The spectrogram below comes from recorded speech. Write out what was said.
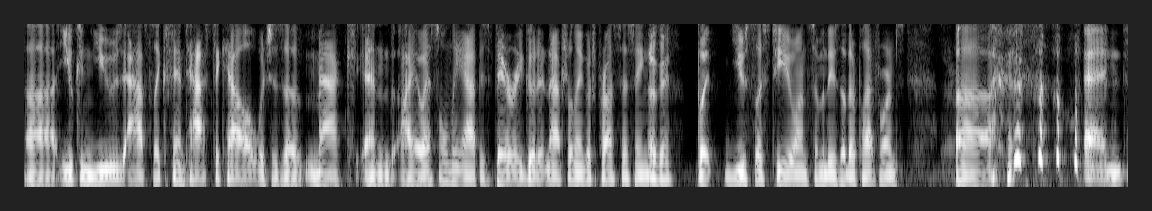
Uh, you can use apps like Fantastical, which is a Mac and iOS only app, is very good at natural language processing. Okay. But useless to you on some of these other platforms. Uh, and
